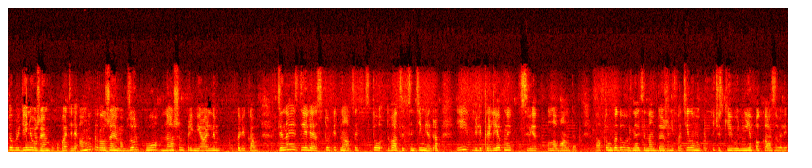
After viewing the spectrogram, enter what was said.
Добрый день, уважаемые покупатели! А мы продолжаем обзор по нашим премиальным пуховикам. Длина изделия 115-120 сантиметров и великолепный цвет лаванда. А в том году, вы знаете, нам даже не хватило, мы практически его не показывали.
